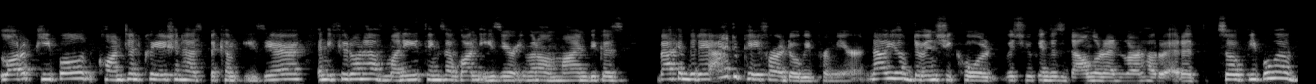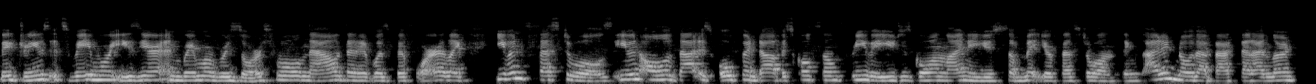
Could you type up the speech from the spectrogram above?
a lot of people, content creation has become easier. And if you don't have money, things have gotten easier even online because back in the day, I had to pay for Adobe Premiere. Now you have DaVinci Code, which you can just download and learn how to edit. So people who have big dreams, it's way more easier and way more resourceful now than it was before. Like even festivals, even all of that is opened up. It's called Film Freeway. You just go online and you submit your festival and things. I didn't know that back then. I learned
